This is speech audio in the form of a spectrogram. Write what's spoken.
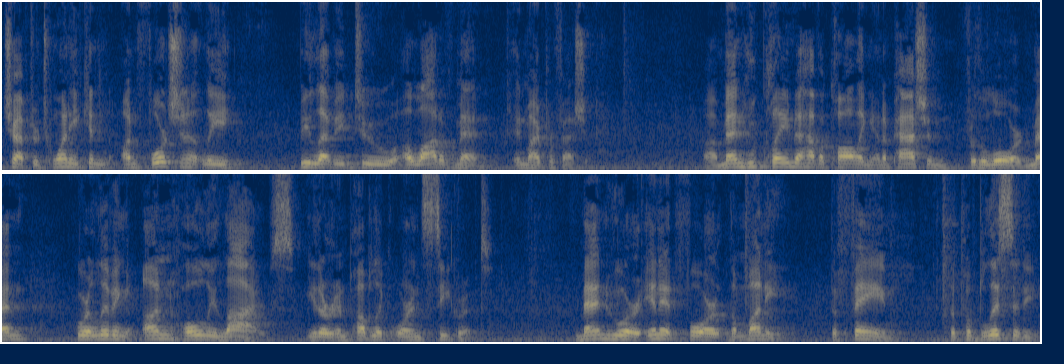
chapter 20 can unfortunately be levied to a lot of men in my profession. Uh, men who claim to have a calling and a passion for the Lord, men who are living unholy lives, either in public or in secret, men who are in it for the money, the fame, the publicity,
